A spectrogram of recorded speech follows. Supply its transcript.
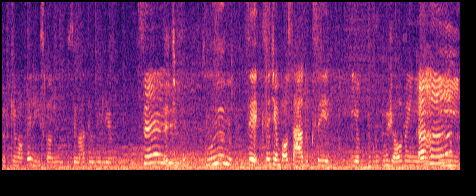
Eu fiquei mal feliz quando você bateu o milhão. Sério? Eu, tipo, mano, você, que você tinha postado que você ia pro grupo jovem e, Aham. e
